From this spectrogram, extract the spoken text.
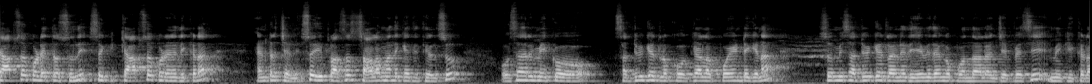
క్యాప్సా కోడ్ అయితే వస్తుంది. సో ఈ క్యాప్సా కోడ్ అనేది ఇక్కడ ఎంటర్ చేయండి. సో ఈ ప్రాసెస్ చాలా మందికి అయితే తెలుసు. ఒకసారి మీకు సర్టిఫికేట్లు ఒకవేళ పోయింట్ గిన సో మీ సర్టిఫికేట్లు అనేది ఏ విధంగా పొందాలని చెప్పేసి మీకు ఇక్కడ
